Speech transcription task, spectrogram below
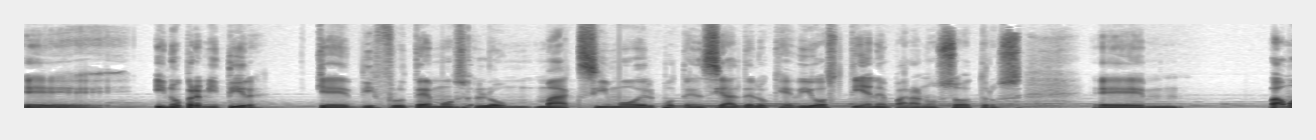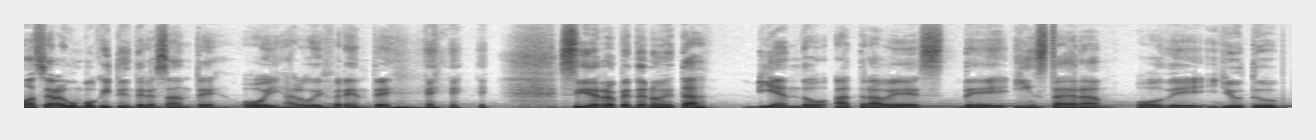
eh, y no permitir que disfrutemos lo máximo del potencial de lo que Dios tiene para nosotros. Em, Vamos a hacer algo un poquito interesante hoy, algo diferente. si de repente nos estás viendo a través de Instagram o de YouTube,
